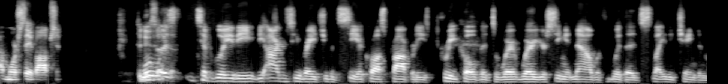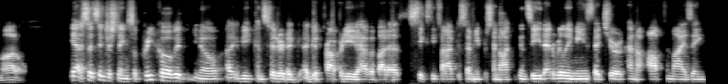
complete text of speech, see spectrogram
a more safe option to do what so. was typically the the occupancy rates you would see across properties pre-COVID to where where you're seeing it now with with a slightly changing model? Yeah, so it's interesting. So pre-COVID, you know, I'd be considered a, a, good property to have about a 65 to 70% occupancy. That really means that you're kind of optimizing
